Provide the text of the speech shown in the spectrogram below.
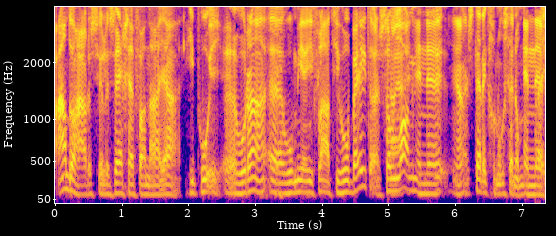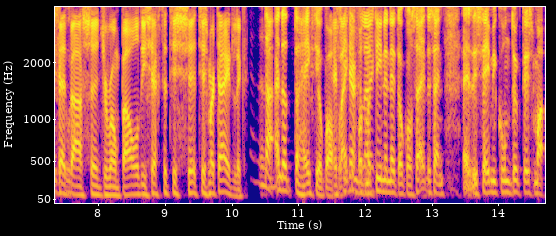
aandeelhouders zullen zeggen van, nou ja, hip, hoera, hoe meer inflatie, hoe beter. Zolang en, ja. sterk genoeg zijn om... En Fedbaas Jerome Powell die zegt, het is, het is maar tijdelijk. Nou, en dat, heeft hij ook wel gelijk. En wat Martine net ook al zei, er zijn de semiconductors... maar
